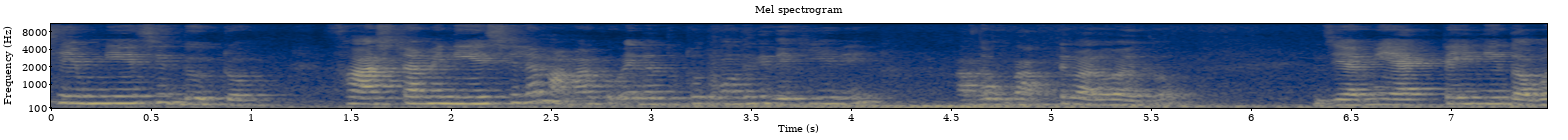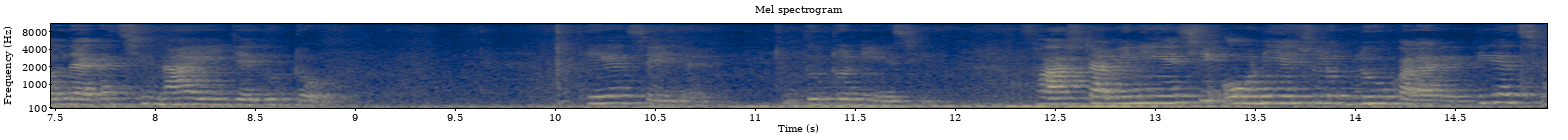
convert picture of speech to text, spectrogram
সেম নিয়েছি দুটো। ফার্স্ট আমি নিয়েছিলাম, আমার এটা দুটো তোমাদেরকে দেখিয়ে দিই। আদৌ ভাবতে পারো হয়তো। যে আমি একটাই নিয়ে ডবল দেখাচ্ছি, না, এই যে দুটো। ঠিক আছে, এই যে দুটো নিয়েছি। ফার্স্ট আমি নিয়েছি, ও নিয়েছিল ব্লু কালারের ঠিক আছে?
